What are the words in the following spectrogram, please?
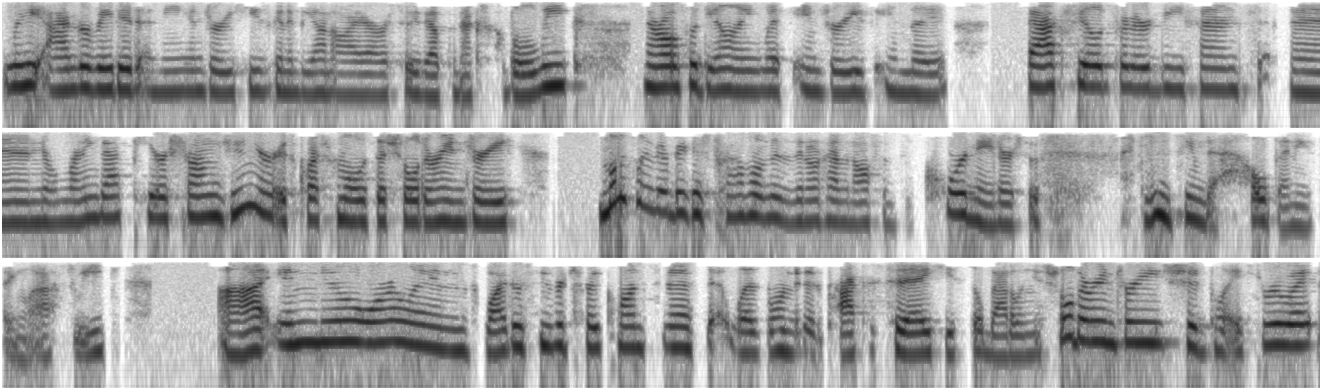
re-aggravated a knee injury. He's going to be on IR, so he's out the next couple of weeks. They're also dealing with injuries in the backfield for their defense, and running back Pierre Strong Jr. is questionable with a shoulder injury. Mostly their biggest problem is they don't have an offensive coordinator, so that didn't seem to help anything last week. Uh, in New Orleans, wide receiver Tre'Quan Smith was limited practice today. He's still battling a shoulder injury, should play through it.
